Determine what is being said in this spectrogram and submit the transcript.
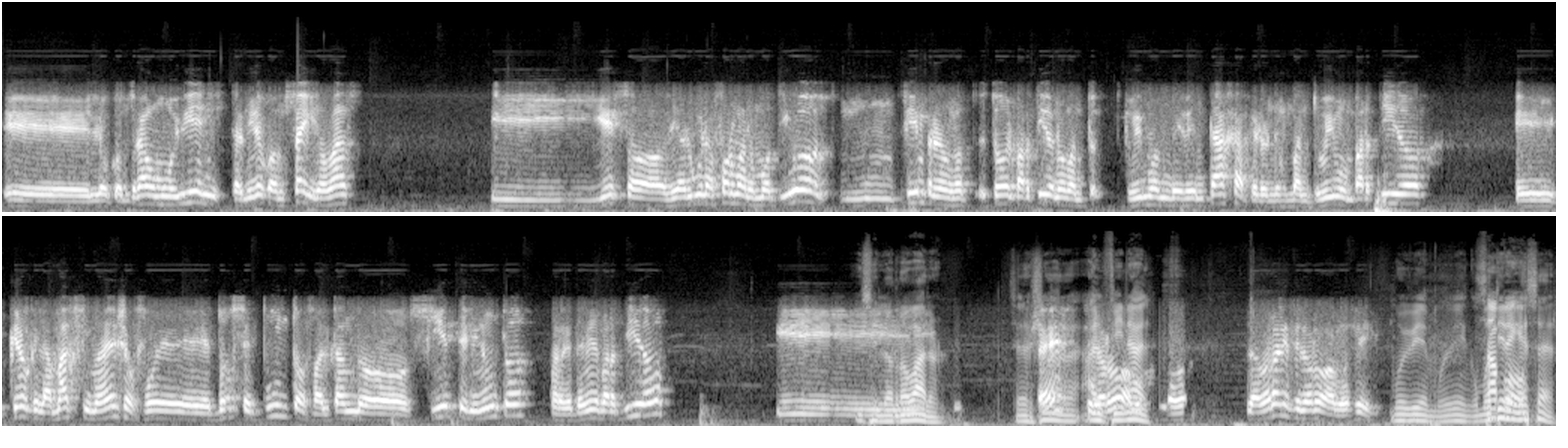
eh, lo encontramos muy bien y terminó con 6 nomás. Y eso de alguna forma nos motivó. Mm, Siempre nos- todo el partido nos tuvimos de ventaja, pero nos mantuvimos en partido. Eh, creo que la máxima de ellos fue 12 puntos, faltando 7 minutos para que termine el partido. Y, Y si lo robaron. Se lo ¿Eh? Se al lo final. robamos. La verdad que se lo robamos, sí. Muy bien, muy bien. Como Sapo. tiene que ser.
